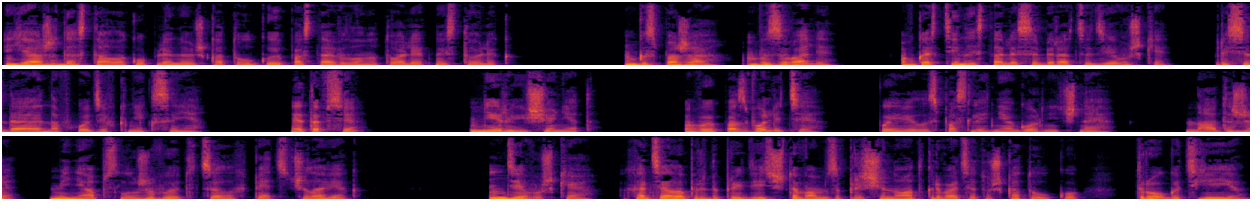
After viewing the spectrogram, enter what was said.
Я же достала купленную шкатулку и поставила на туалетный столик. «Госпожа, вызывали?» В гостиной стали собираться девушки, приседая на входе в Книксоне. «Это все?» «Ниры еще нет». «Вы позволите?» — появилась последняя горничная. «Надо же, меня обслуживают целых пять человек». «Девушки, хотела предупредить, что вам запрещено открывать эту шкатулку, трогать ее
